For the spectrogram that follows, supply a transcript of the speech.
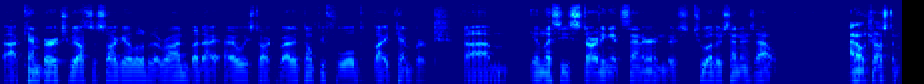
Uh, Khem Birch, we also saw get a little bit of run, but I, I always talk about it. Don't be fooled by Khem Birch. Um, unless he's starting at center and there's two other centers out, I don't trust him.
